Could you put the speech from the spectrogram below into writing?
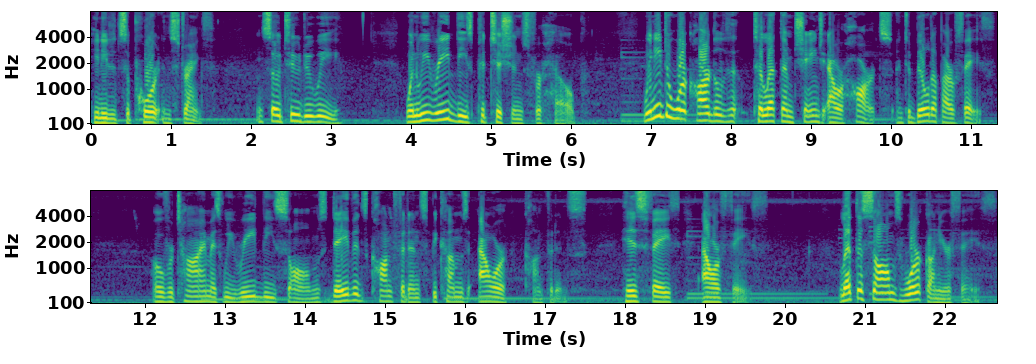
He needed support and strength. And so too do we. When we read these petitions for help, we need to work hard to, let them change our hearts and to build up our faith. Over time, as we read these Psalms, David's confidence becomes our confidence, his faith, our faith. Let the Psalms work on your faith.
